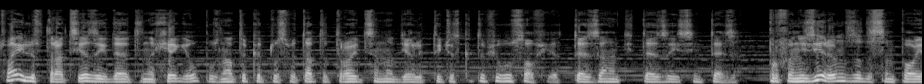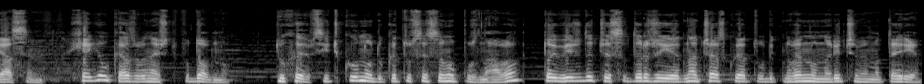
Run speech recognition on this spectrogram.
Това е иллюстрация за идеята на Хегел, позната като светата троица на диалектическата философия – теза, антитеза и синтеза. Профанизирам, за да съм по-ясен. Хегел казва нещо подобно. Духа е всичко, но докато се самопознава, той вижда, че съдържа и една част, която обикновено наричаме материя.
